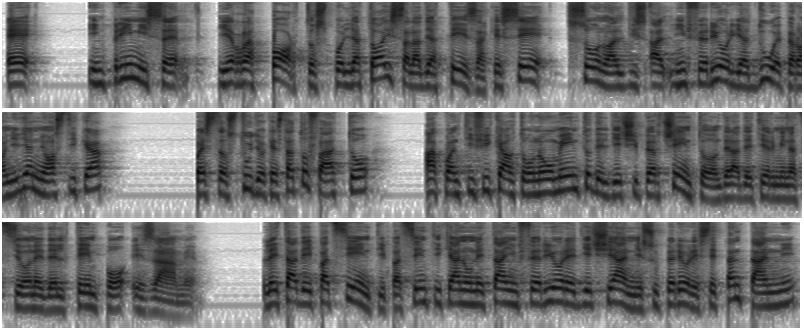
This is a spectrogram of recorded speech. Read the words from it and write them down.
è in primis il rapporto spogliatoi-sala di attesa che se sono inferiori a 2 per ogni diagnostica, questo studio che è stato fatto ha quantificato un aumento del 10% della determinazione del tempo esame. L'età dei pazienti, pazienti che hanno un'età inferiore ai 10 anni e superiore ai 70 anni,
